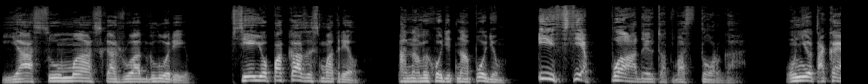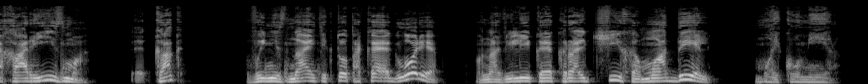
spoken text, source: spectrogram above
Я с ума схожу от Глории. Все ее показы смотрел. Она выходит на подиум, и все падают от восторга. У нее такая харизма. Э, как? Вы не знаете, кто такая Глория? Она великая крольчиха, модель, мой кумир.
